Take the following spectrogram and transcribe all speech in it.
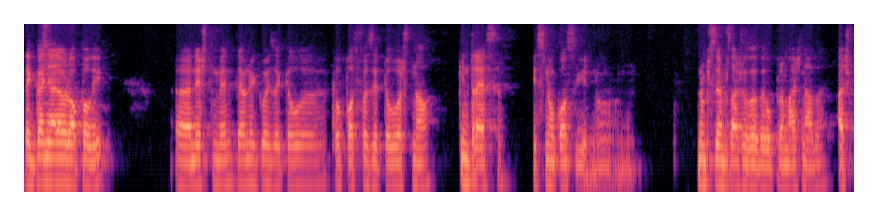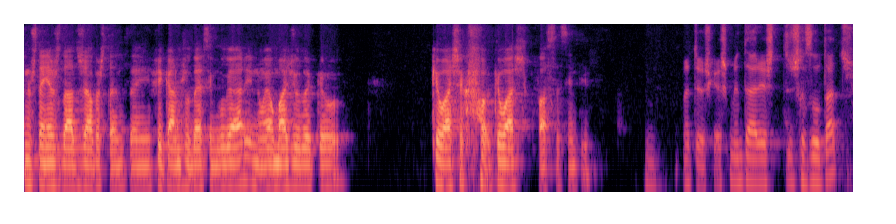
Tem que ganhar a Europa League. Ah, neste momento é a única coisa que ele, que ele pode fazer pelo Arsenal que interessa. E se não conseguir, não, não precisamos da ajuda dele para mais nada. Acho que nos tem ajudado já bastante em ficarmos no décimo lugar e não é uma ajuda que eu, que eu, acho, que, que eu acho que faça sentido. Mateus, queres comentar estes resultados?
